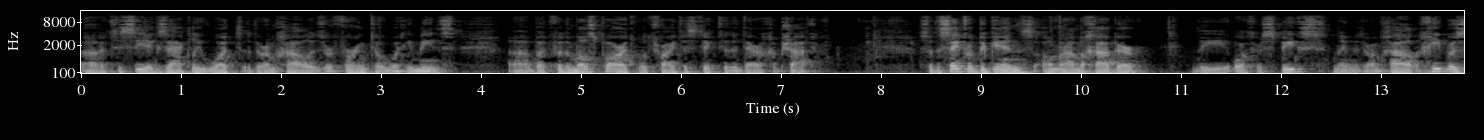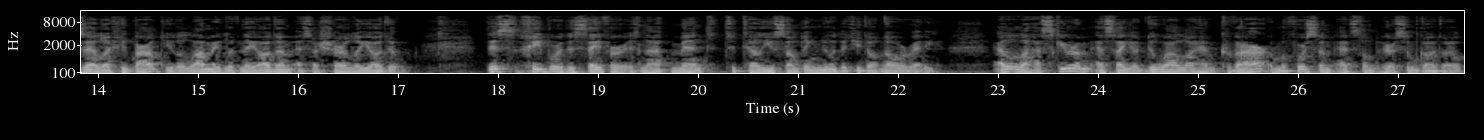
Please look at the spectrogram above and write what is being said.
uh, to see exactly what the Ramchal is referring to, what he means. Uh, but for the most part, we'll try to stick to the Derech HaPshat. So the Sefer begins, Omer HaMachaber, the author speaks, Ramchal, Chibur Chibarti Lelamed Livnei. This Chibur, this Sefer, is not meant to tell you something new that you don't know already. Kvar Umufursim Etzlam.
